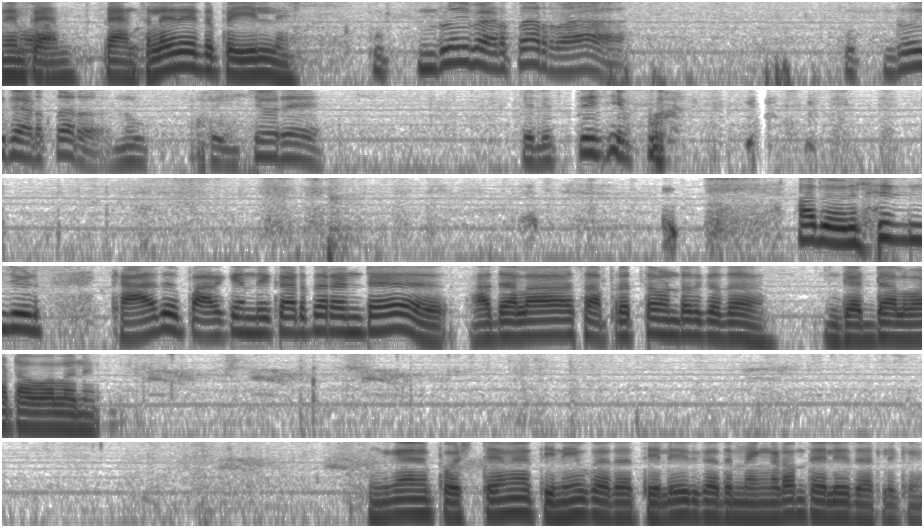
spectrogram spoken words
మేము పెంచలేదు ఇటు పెయ్యిల్ని పుట్టినరోజు పెడతారా? పుట్టినరోజు పెడతారు నువ్వు పెంచవరే తెలిస్తే చెప్పు. అది వదిలేసి చూడు. కాదు పరక ఎందుకు కడతారంటే అది అలా సపరేట్గా ఉంటుంది కదా. గడ్డి అలవాటు అవ్వాలని. ఎందుకని ఫస్ట్ టైమే తినేవి కదా తెలియదు కదా మింగడం తెలియదు అట్లకి.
